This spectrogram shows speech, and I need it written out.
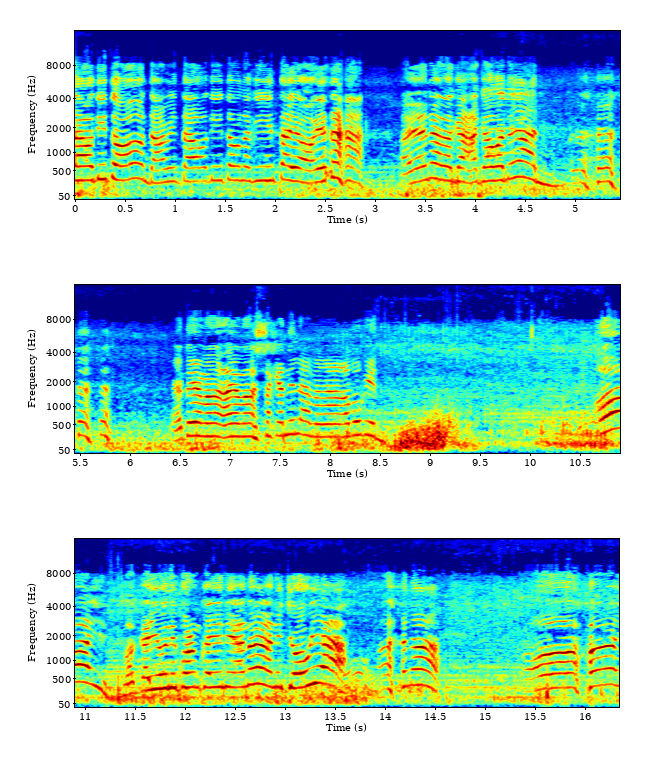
tao dito. Oh, ang daming tao dito ang naghihintay. Oh. Ayan na. Ayan na, mag-aagawan na yan. Ito yung mga, yung mga sasakyan nila, mga kabukid. Oy! Magka-uniform kayo ni ano, ni Joey ah. Ano? Oy!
